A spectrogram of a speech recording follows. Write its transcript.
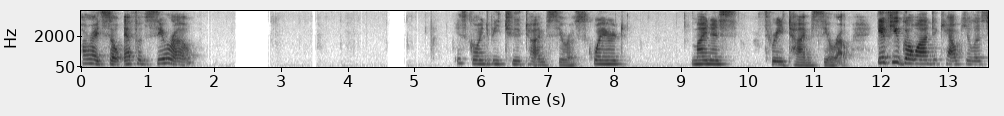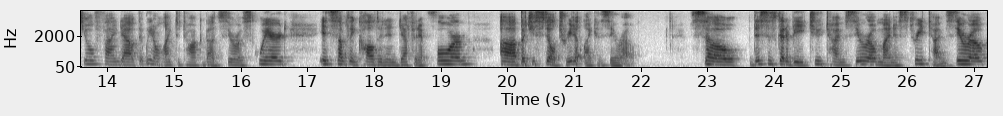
All right, so f of 0 is going to be 2 times 0 squared minus 3 times 0. If you go on to calculus, you'll find out that we don't like to talk about 0 squared. It's something called an indefinite form, uh, but you still treat it like a 0. So this is going to be 2 times 0 minus 3 times 0.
